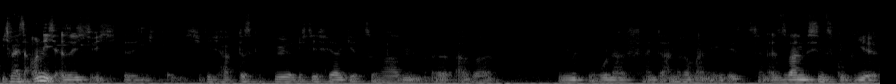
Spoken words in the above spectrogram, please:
Ich weiß auch nicht. Also ich, ich, also ich, ich, ich habe das Gefühl, richtig reagiert zu haben, äh, aber mein Mitbewohner scheint der anderer Meinung gewesen zu sein. Also es war ein bisschen skurril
